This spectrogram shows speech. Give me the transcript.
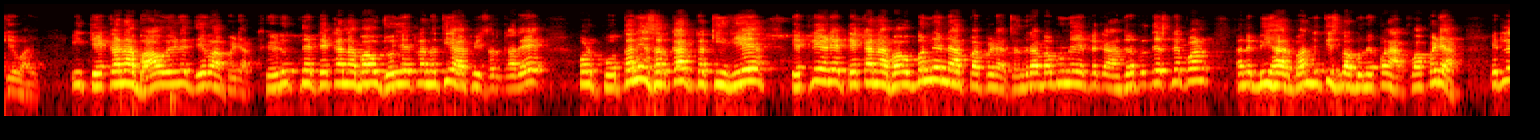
કહેવાય. એ ટેકાના ભાવ એને દેવા પડ્યા. ખેડૂતને ટેકાના ભાવ જોઈએ એટલા નથી આપી સરકારે, પણ પોતાની સરકાર ટકી રહે એટલે એને ટેકાના ભાવ બંનેને આપવા પડ્યા. ચંદ્રાબાબુને એટલે કે આંધ્રપ્રદેશને પણ અને બિહારમાં નીતિશ બાબુને પણ આપવા પડ્યા. એટલે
